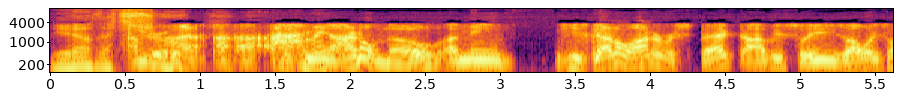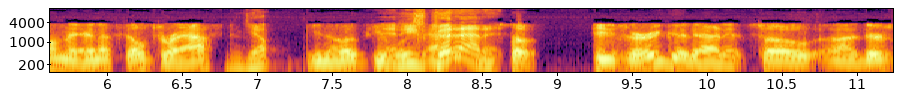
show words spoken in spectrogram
yeah, that's I true. Mean, I, I, I mean, I don't know. I mean, he's got a lot of respect. Obviously, he's always on the NFL draft. Yep. You know, if you and he's good at it. So he's very good at it. So uh, there's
